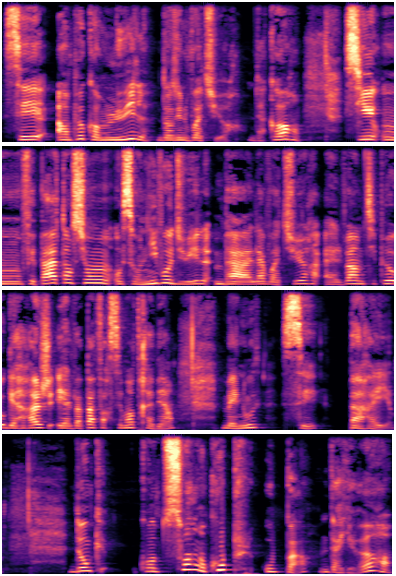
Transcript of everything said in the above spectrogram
c'est un peu comme l'huile dans une voiture. D'accord? Si on fait pas attention au son niveau d'huile, bah la voiture, elle va un petit peu au garage et elle va pas forcément très bien. Mais nous, c'est pareil. Donc, qu'on soit en couple ou pas, d'ailleurs,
